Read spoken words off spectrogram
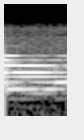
Bye.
